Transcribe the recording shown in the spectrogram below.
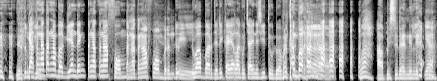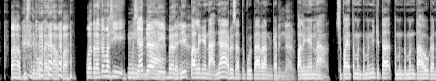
jadi tuh nggak tengah-tengah bagian, deng, tengah-tengah form. tengah-tengah form berhenti dua bar, jadi kayak Nah. lagu Chinese gitu, dua bar tambahan. Benar. Wah, habis sudah ini linknya. Wah, habis nih mau main apa? Wah, ternyata masih masih Hmm, ada nah, nih barnya. Jadi paling enaknya harus satu putaran kan. benar. paling benar enak supaya teman-teman ini kita teman-teman tahu kan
